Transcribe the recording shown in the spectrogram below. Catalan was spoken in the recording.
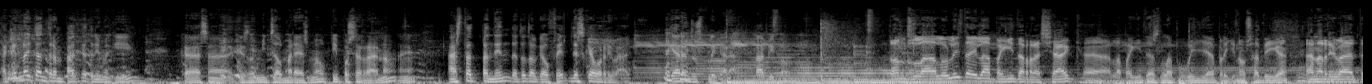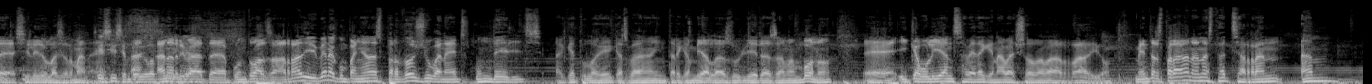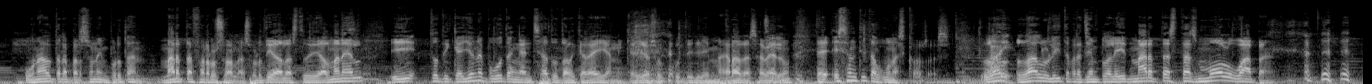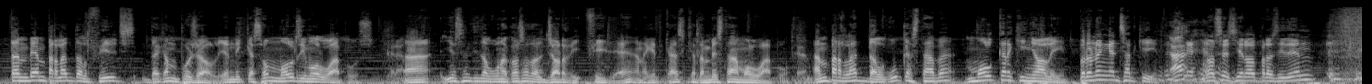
aquest noi tan trempat que tenim aquí, que, que és del mig del Maresme, el Pipo Serrano, eh, ha estat pendent de tot el que heu fet des que heu arribat. I ara ens ho explicarà. Va, Pipo. Doncs la Lolita i la Paquita Reixac, eh, la Paquita és la pubilla, per qui no ho sàpiga, han arribat, eh, així li diu la germana, eh? Sí, sí, sempre diu la Han arribat eh, puntuals a la ràdio i ben acompanyades per dos jovenets, un d'ells, aquest Oleguer que es va intercanviar les ulleres amb en Bono, eh, i que volien saber de què anava això de la ràdio. Mentre esperaven han estat xerrant amb una altra persona important, Marta Ferrusola, sortia de l'estudi del Manel, i tot i que jo no he pogut enganxar tot el que deien, que jo sóc cotilla i m'agrada saber-ho, eh, he sentit algunes coses. La, la Lolita, per exemple, li ha dit Marta, estàs molt guapa. També han parlat dels fills de Can Pujol i han dit que són molts i molt guapos. Uh, jo he sentit alguna cosa del Jordi, fill, eh, en aquest cas, que també estava molt guapo. Caram. Han parlat d'algú que estava molt carquinyoli, però no he enganxat qui. Ah. No sé si era el president...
